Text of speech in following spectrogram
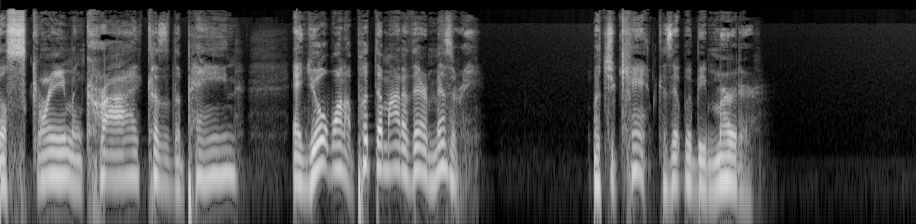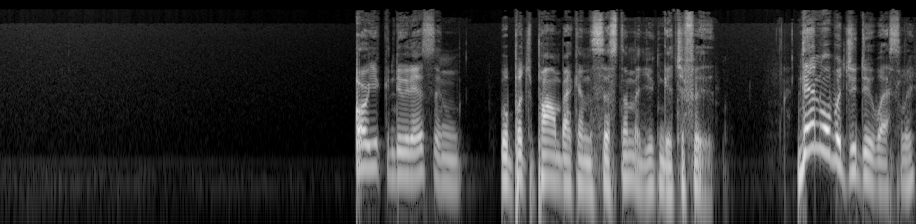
They'll scream and cry because of the pain, and you'll want to put them out of their misery. But you can't because it would be murder. Or you can do this and we'll put your palm back in the system and you can get your food. Then what would you do, Wesley?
